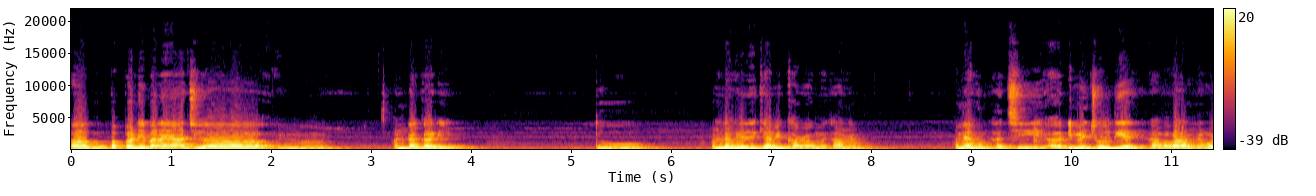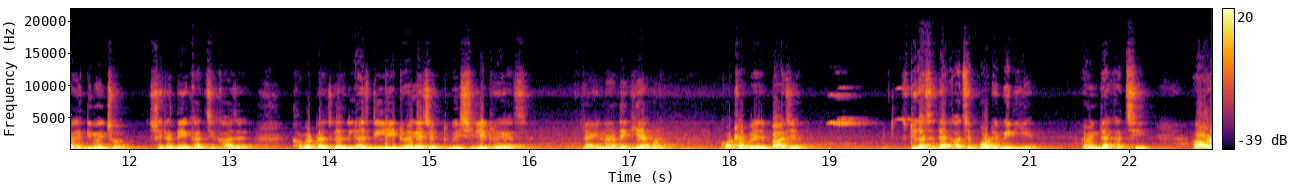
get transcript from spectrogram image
अ, पापा ने बनाया आज अ, अम, अंडा करी তো अंडा करी দেখে আমি খা रहा हूँ मैं खाना আমি এখন খাচ্ছি ডিমের ঝোল দিয়ে। বাবা রান্না করেছে ডিমের ঝোল, সেটা দিয়ে খাচ্ছি খাবারটা আজকে আজকে লেট হয়ে গেছে, একটু বেশি লেট হয়ে গেছে। জানি না, দেখি এখন কটা বাজে। ঠিক আছে, দেখা পরে বেরিয়ে। আমি দেখাচ্ছি, আর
